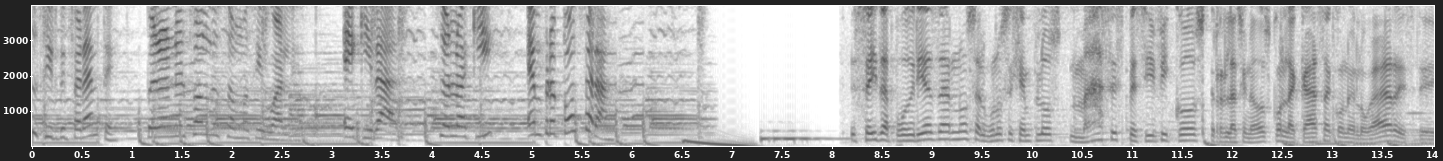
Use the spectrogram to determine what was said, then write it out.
lucir diferente, pero en el fondo somos iguales. Equidad, solo aquí, en Propósfera. Seida, ¿podrías darnos algunos ejemplos más específicos relacionados con la casa, con el hogar, este,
